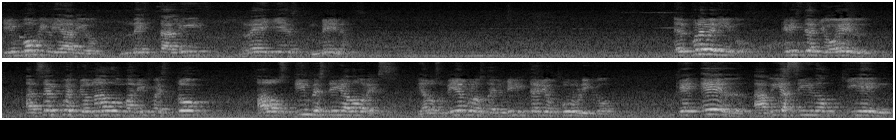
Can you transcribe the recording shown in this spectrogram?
inmobiliario Nestalí Reyes Menas. El prevenido, Cristian Joel, al ser cuestionado manifestó a los investigadores y a los miembros del Ministerio Público que él había sido quien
